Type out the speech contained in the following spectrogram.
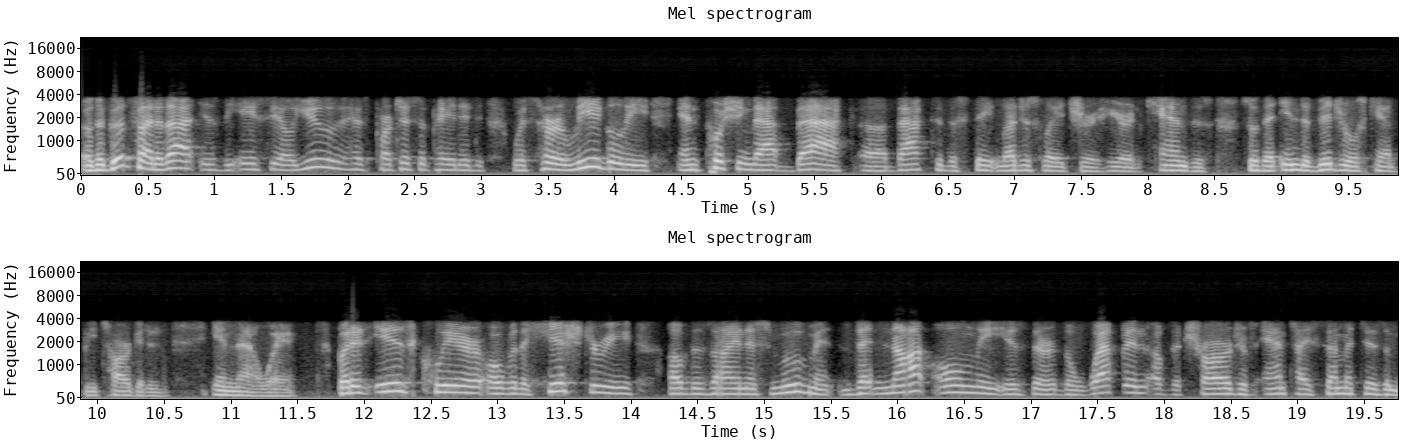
Uh, the good side of that is the ACLU has participated with her legally in pushing that back uh, back to the state legislature here in Kansas so that individuals can't be targeted in that way. But it is clear over the history of the Zionist movement that not only is there the weapon of the charge of anti Semitism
